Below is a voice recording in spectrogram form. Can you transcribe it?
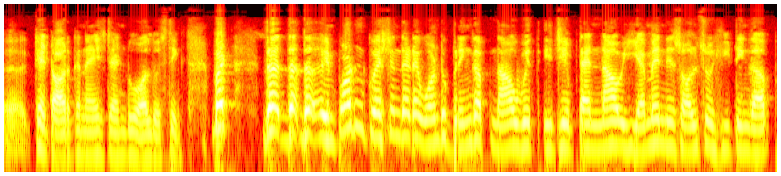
uh, get organized and do all those things. But the, the, the important question that I want to bring up now with Egypt and now Yemen is also heating up.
